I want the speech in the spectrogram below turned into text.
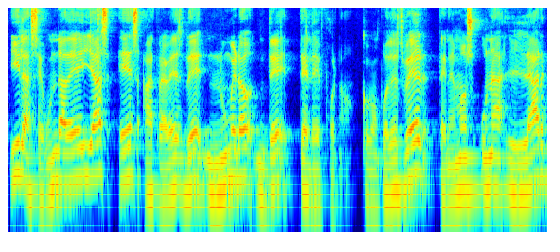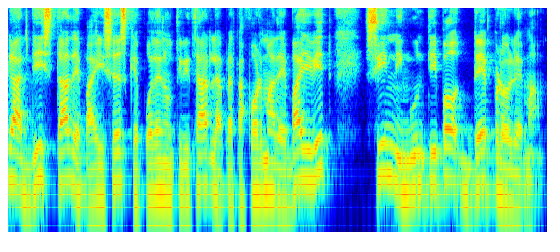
y la segunda de ellas es a través de número de teléfono. Como puedes ver, tenemos una larga lista de países que pueden utilizar la plataforma de Bybit sin ningún tipo de problema.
